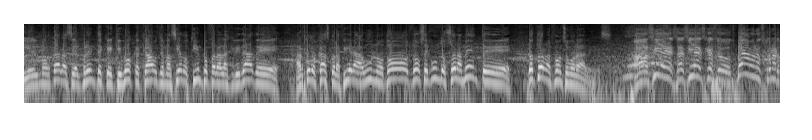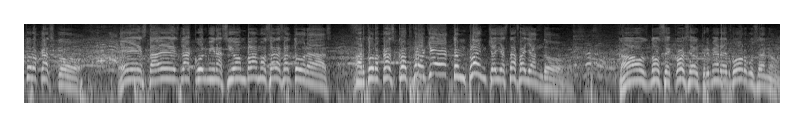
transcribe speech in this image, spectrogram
Y el mortal hacia el frente que equivoca Caos. Demasiado tiempo para la agilidad de Arturo Casco. La fiera. Uno, dos, dos segundos solamente. Doctor Alfonso Morales. Así es, así es Jesús. Vámonos con Arturo Casco. Esta es la culminación. Vamos a las alturas. Arturo Casco proyecta en plancha y está fallando. Caos no se cose al primer hervor, gusano.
